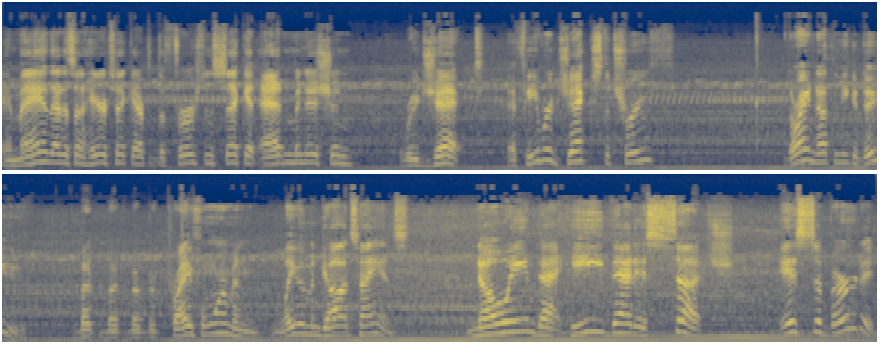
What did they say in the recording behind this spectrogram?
A man that is a heretic after the first and second admonition reject if he rejects the truth, there ain't nothing you can do but, but, but, but pray for him and leave him in God's hands. Knowing that he that is such is subverted.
